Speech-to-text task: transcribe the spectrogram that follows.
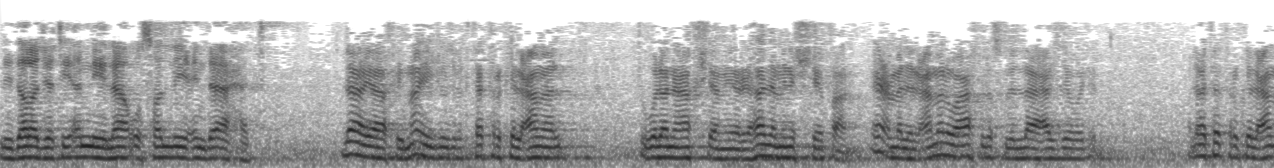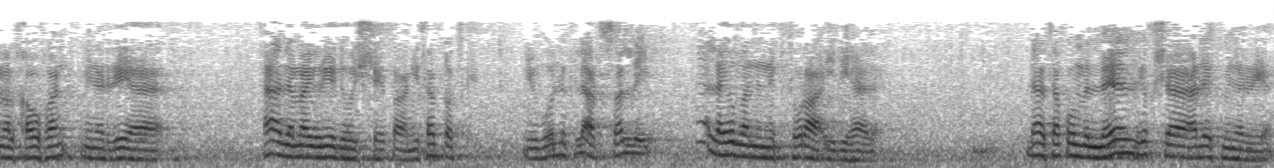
لدرجة أني لا أصلي عند أحد. لا يا أخي ما يجوز لك تترك العمل تقول أنا أخشى من هذا من الشيطان. اعمل العمل وأخلص لله عز وجل. لا تترك العمل خوفا من الرياء. هذا ما يريده الشيطان. يثبطك يقول لك لا تصلي لا يظن أنك ترائي بهذا. لا تقوم الليل يخشى عليك من الرياء.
